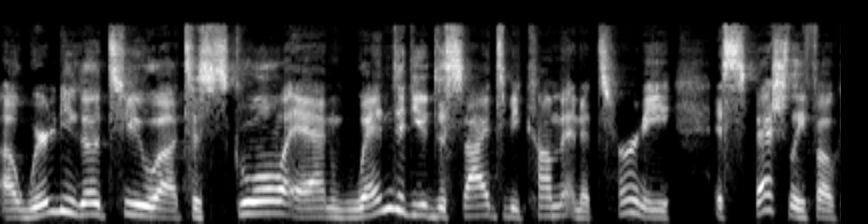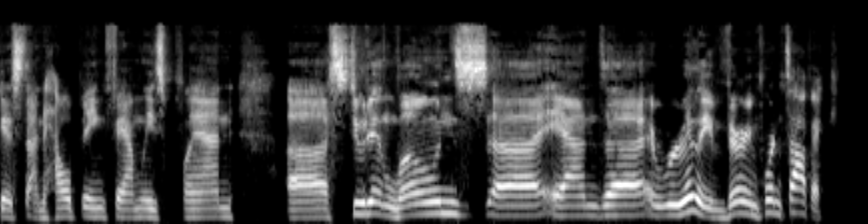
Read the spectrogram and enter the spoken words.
Uh, where did you go to uh, to school, and when did you decide to become an attorney, especially focused on helping families plan uh, student loans uh, and uh, really a very important topic?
